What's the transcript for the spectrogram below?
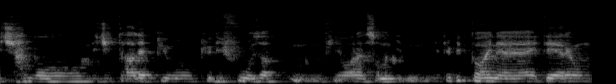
diciamo, digitale più, più diffusa finora, insomma, di, Bitcoin è Ethereum,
